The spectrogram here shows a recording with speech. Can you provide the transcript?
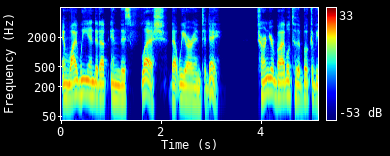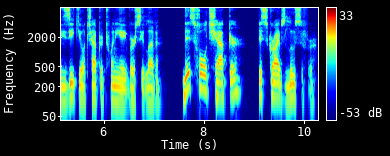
and why we ended up in this flesh that we are in today. Turn your Bible to the book of Ezekiel, chapter 28, verse 11. This whole chapter describes Lucifer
